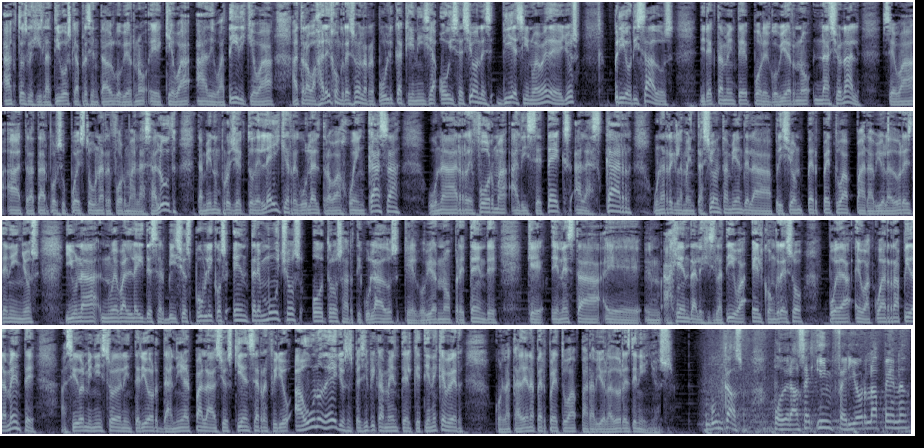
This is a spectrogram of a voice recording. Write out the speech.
actos legislativos que ha presentado el Gobierno que va a debatir y que va a trabajar el Congreso Congreso de la República que inicia hoy sesiones, 19 de ellos priorizados directamente por el gobierno nacional. Se va a tratar, por supuesto, una reforma a la salud, también un proyecto de ley que regula el trabajo en casa, una reforma al ICETEX, al ASCAR, una reglamentación también de la prisión perpetua para violadores de niños y una nueva ley de servicios públicos, entre muchos otros articulados que el gobierno pretende que en esta eh, agenda legislativa el Congreso pueda evacuar rápidamente. Ha sido el ministro del Interior, Daniel Palacios, quien se refirió a uno de ellos específicamente, el que tiene que ver con la cadena perpetua para violadores de niños. En ningún caso podrá ser inferior la pena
